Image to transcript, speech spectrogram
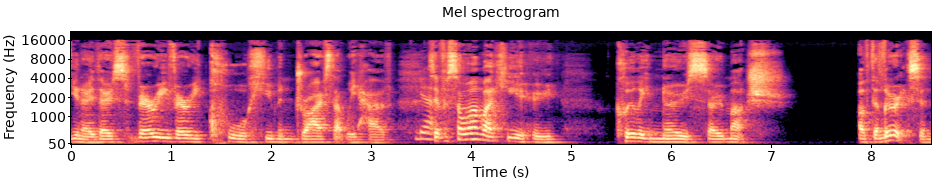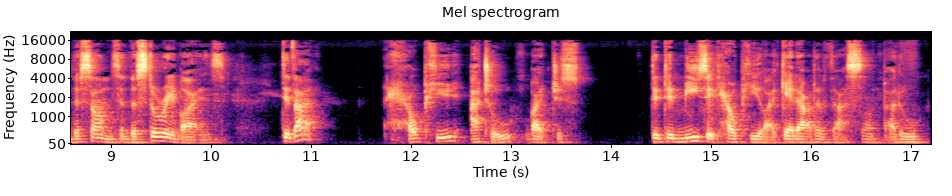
You know, those very, very core human drives that we have. Yeah. So for someone like you who clearly knows so much of the lyrics and the songs and the storylines, did that help you at all? Like just did, the music help you like get out of that slump at all?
